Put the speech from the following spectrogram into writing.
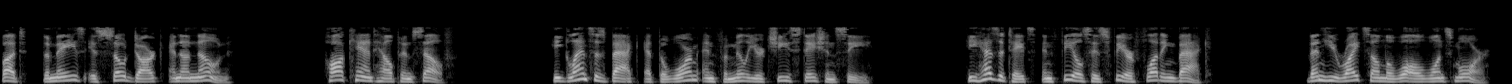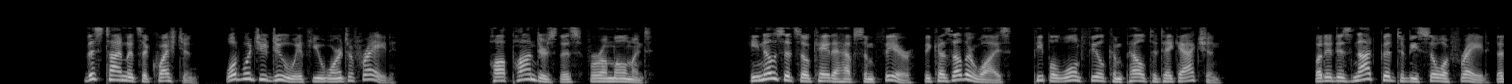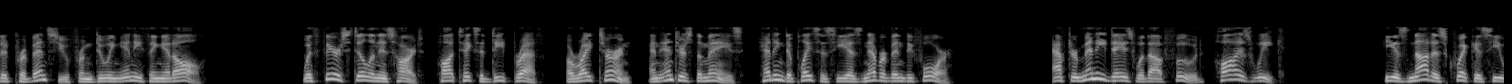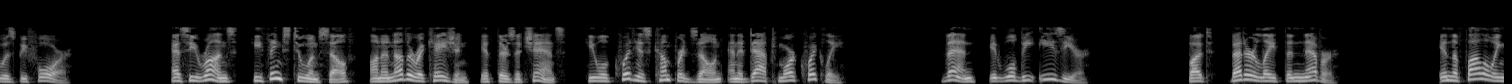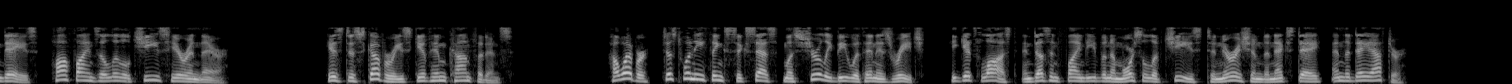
But, the maze is so dark and unknown. Haw can't help himself. He glances back at the warm and familiar cheese station C. He hesitates and feels his fear flooding back. Then he writes on the wall once more. This time it's a question what would you do if you weren't afraid? Haw ponders this for a moment. He knows it's okay to have some fear because otherwise, people won't feel compelled to take action. But it is not good to be so afraid that it prevents you from doing anything at all. With fear still in his heart, Haw takes a deep breath, a right turn, and enters the maze, heading to places he has never been before. After many days without food, Haw is weak. He is not as quick as he was before. As he runs, he thinks to himself, on another occasion, if there's a chance, he will quit his comfort zone and adapt more quickly. Then, it will be easier. But, better late than never. In the following days, Haw finds a little cheese here and there. His discoveries give him confidence. However, just when he thinks success must surely be within his reach, he gets lost and doesn't find even a morsel of cheese to nourish him the next day and the day after.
